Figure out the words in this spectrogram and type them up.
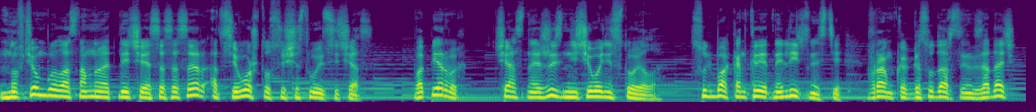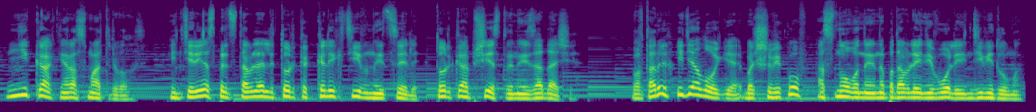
Но в чем было основное отличие СССР от всего, что существует сейчас? Во-первых, частная жизнь ничего не стоила. Судьба конкретной личности в рамках государственных задач никак не рассматривалась. Интерес представляли только коллективные цели, только общественные задачи. Во-вторых, идеология большевиков, основанная на подавлении воли индивидуума,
